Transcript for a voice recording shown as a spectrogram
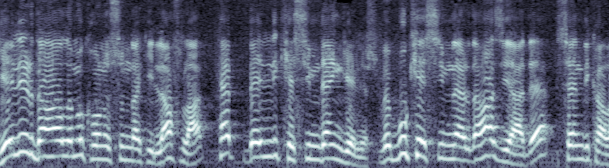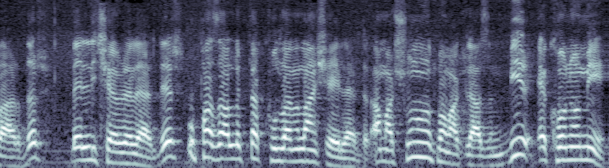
Gelir dağılımı konusundaki laflar hep belli kesimden gelir ve bu kesimler daha ziyade sendikalardır, belli çevrelerdir. Bu pazarlıkta kullanılan şeylerdir. Ama şunu unutmamak lazım. Bir ekonomi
